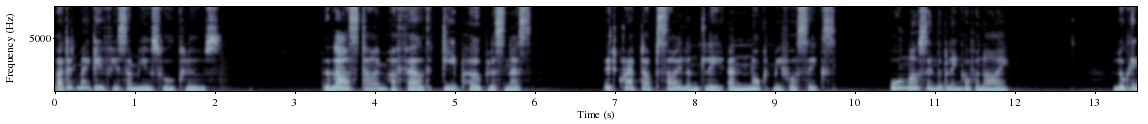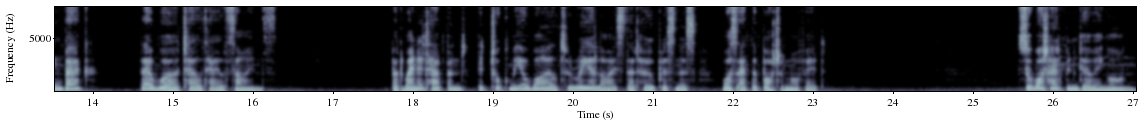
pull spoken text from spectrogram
but it may give you some useful clues. The last time I felt deep hopelessness, it crept up silently and knocked me for six, almost in the blink of an eye. Looking back, there were telltale signs. But when it happened, it took me a while to realize that hopelessness was at the bottom of it. So, what had been going on?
